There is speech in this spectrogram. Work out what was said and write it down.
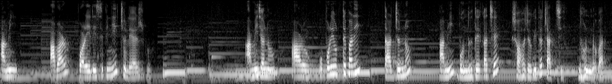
আমি আবার পরে রেসিপি নিয়ে চলে আসব। আমি যেন আরও উপরে উঠতে পারি, তার জন্য আমি বন্ধুদের কাছে সহযোগিতা চাচ্ছি। ধন্যবাদ।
